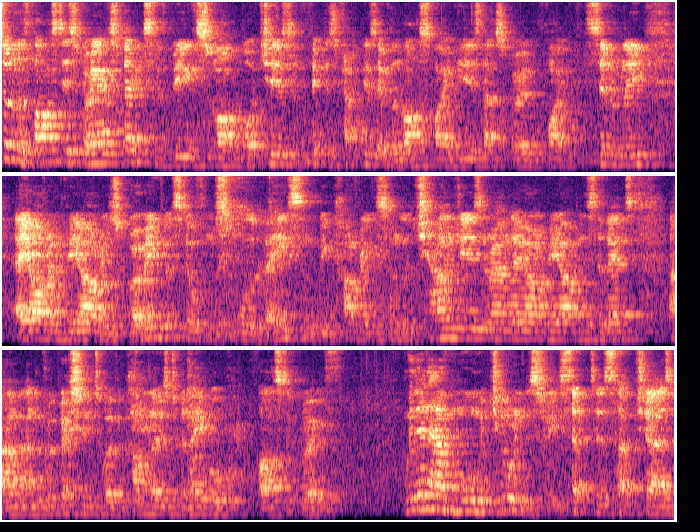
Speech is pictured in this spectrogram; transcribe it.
Some of the fastest growing aspects have been smart watches and fitness trackers. Over the last five years, that's grown quite considerably. AR and VR is growing, but still from a smaller base, and we'll be covering some of the challenges around AR and VR in this event, um, and the progression to overcome those to enable faster growth. We then have more mature industries, sectors such as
